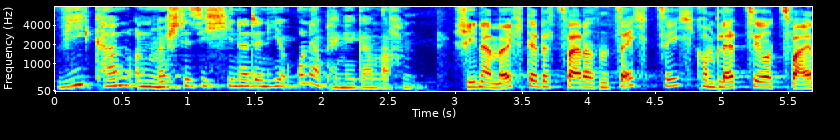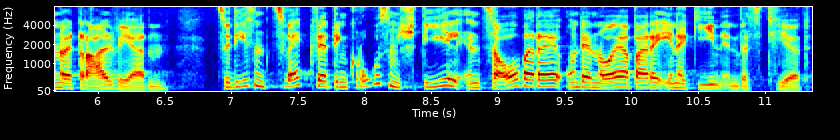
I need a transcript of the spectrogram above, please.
Wie kann und möchte sich China denn hier unabhängiger machen? China möchte bis 2060 komplett CO2-neutral werden. Zu diesem Zweck wird in großem Stil in saubere und erneuerbare Energien investiert.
